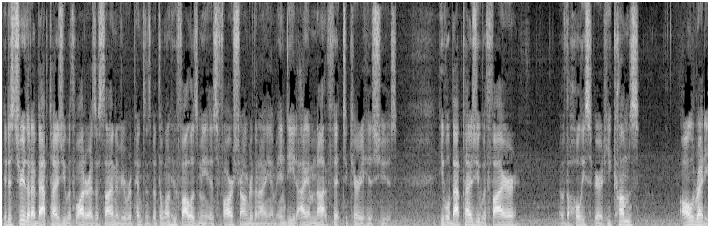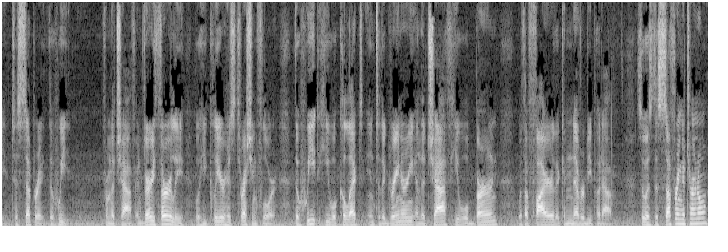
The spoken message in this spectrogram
It is true that I baptize you with water as a sign of your repentance, but the one who follows me is far stronger than I am. Indeed, I am not fit to carry his shoes. He will baptize you with fire of the Holy Spirit. He comes all ready to separate the wheat from the chaff, and very thoroughly will he clear his threshing floor. The wheat he will collect into the granary, and the chaff he will burn with a fire that can never be put out. So, is the suffering eternal,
